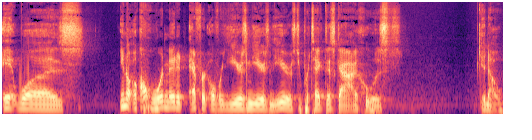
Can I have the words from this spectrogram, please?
it was you know a coordinated effort over years and years and years to protect this guy who was you know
